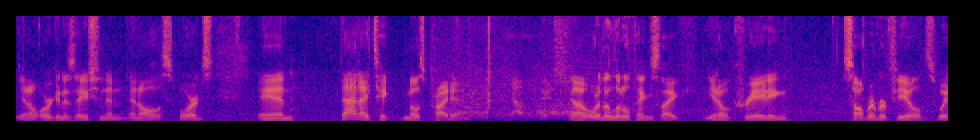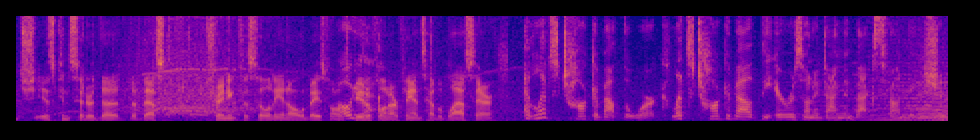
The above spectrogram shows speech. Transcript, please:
you know, organization in, in all of sports, and that I take most pride in. Uh, or the little things like, you know, creating Salt River Fields, which is considered the, the best training facility in all of baseball. It's oh, beautiful, yeah. and our fans have a blast there. And let's talk about the work. Let's talk about the Arizona Diamondbacks Foundation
